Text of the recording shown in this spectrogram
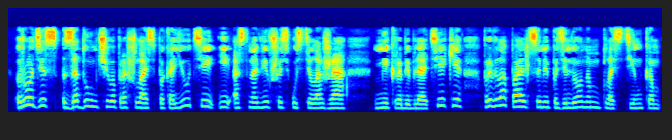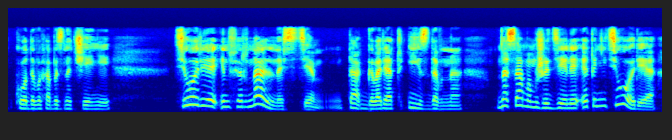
Родис задумчиво прошлась по каюте и, остановившись у стеллажа микробиблиотеки, провела пальцами по зеленым пластинкам кодовых обозначений. Теория инфернальности, так говорят издавна, на самом же деле это не теория,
